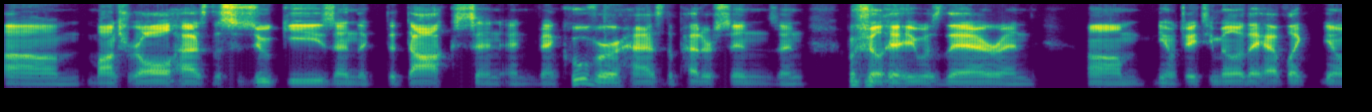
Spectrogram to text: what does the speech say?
Um, Montreal has the Suzuki's and the the Docks, and and Vancouver has the Petterssons and Beauvillier was there, and um, you know JT Miller. They have like you know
